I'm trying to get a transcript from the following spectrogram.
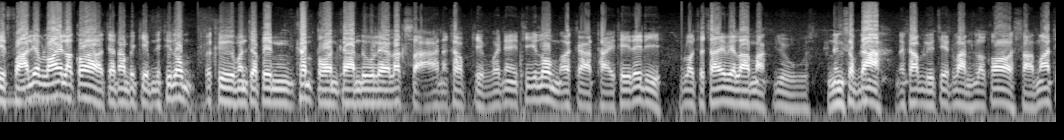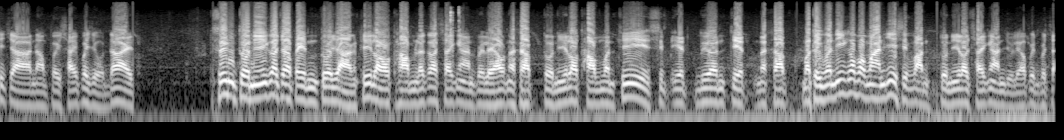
ปิดฝาเรียบร้อยเราก็จะนำไปเก็บในที่ร่ม ก็คือมันจะเป็นขั้นตอนการดูแลรักษานะครับ เก็บไว้ในที่ร่มอากาศถ่ายเทได้ดี เราจะใช้เวลาหมักอยู่ 1 สัปดาห์นะครับหรือ 7 วันแล้วก็สามารถที่จะนำไปใช้ประโยชน์ได้ ซึ่งตัวนี้ก็จะเป็นตัวอย่างที่เราทำแล้วก็ใช้งานไปแล้วนะครับ ตัวนี้เราทำวันที่ 11 เดือน 7 นะครับ มาถึงวันนี้ก็ประมาณ 20 วัน ตัวนี้เราใช้งานอยู่แล้วเป็นประจ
